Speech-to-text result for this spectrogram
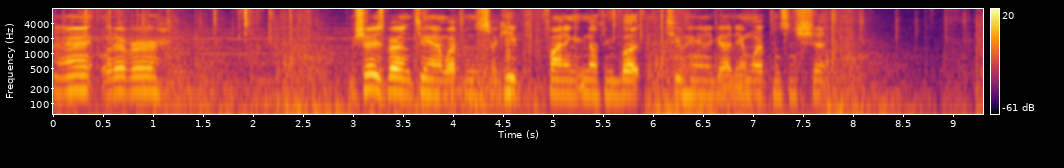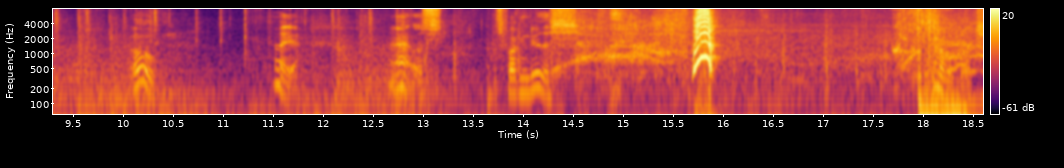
Alright, whatever. Machete's better than two-handed weapons. I keep finding nothing but two-handed goddamn weapons and shit. Oh. Oh yeah. Alright, let's let's fucking do this. Ah! Son of a bitch.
